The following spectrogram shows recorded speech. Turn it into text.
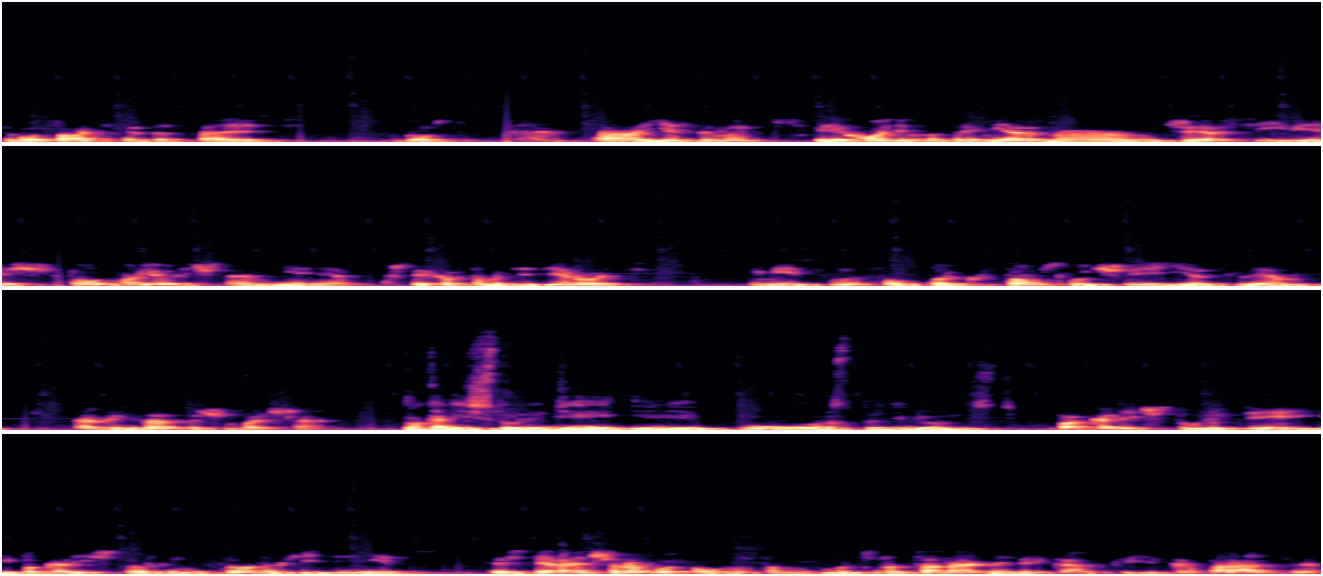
согласовать и предоставить доступ. А если мы переходим, например, на GRC вещи, то мое личное мнение, что их автоматизировать имеет смысл только в том случае, если организация очень большая. По количеству людей или по распределенности? По количеству людей и по количеству организационных единиц. То есть я раньше работал ну, там, в мультинациональной американской корпорации,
